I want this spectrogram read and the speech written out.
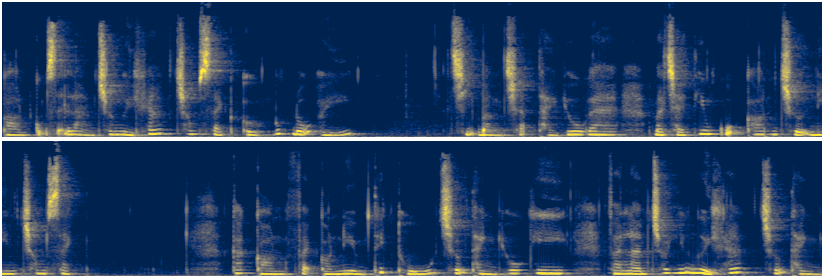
con cũng sẽ làm cho người khác trong sạch ở mức độ ấy. Chỉ bằng trạng thái yoga mà trái tim của con trở nên trong sạch. Các con phải có niềm thích thú trở thành yogi và làm cho những người khác trở thành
